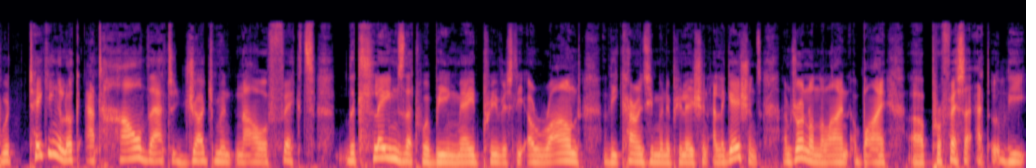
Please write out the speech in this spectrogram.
we're taking a look at how that judgment now affects the claims that were being made previously around the currency manipulation allegations. I'm joined on the line by a professor at the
